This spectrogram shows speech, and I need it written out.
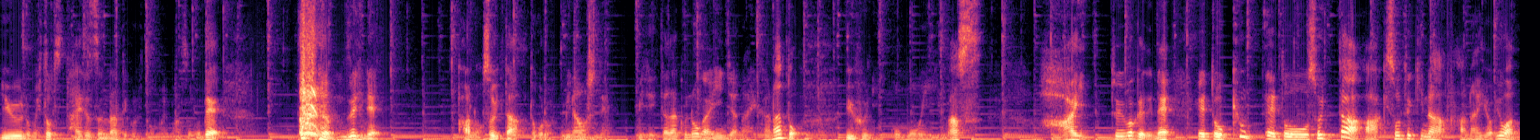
いうのも一つ大切になってくると思いますので ぜひねあのそういったところを見直して見ていただくのがいいんじゃないかなというふうに思います。はい。というわけでね、えっと、今日、えっと、そういった基礎的な内容、要は、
